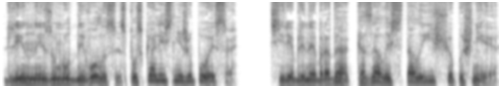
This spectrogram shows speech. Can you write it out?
Длинные изумрудные волосы спускались ниже пояса. Серебряная борода, казалось, стала еще пышнее.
